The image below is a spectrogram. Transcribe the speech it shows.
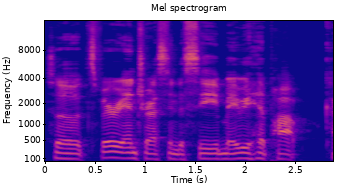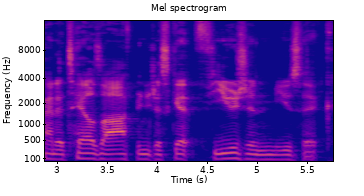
So it's very interesting to see maybe hip hop kind of tails off and you just get fusion music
